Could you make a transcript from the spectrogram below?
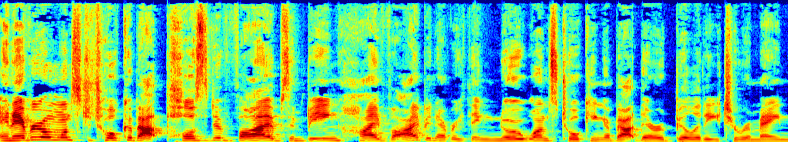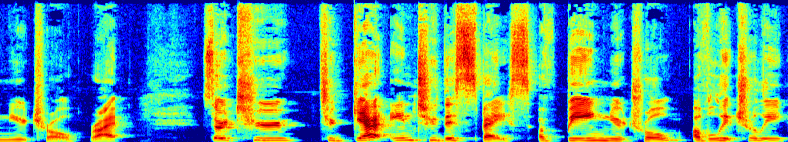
and everyone wants to talk about positive vibes and being high vibe and everything. No one's talking about their ability to remain neutral right? So to to get into this space of being neutral of literally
